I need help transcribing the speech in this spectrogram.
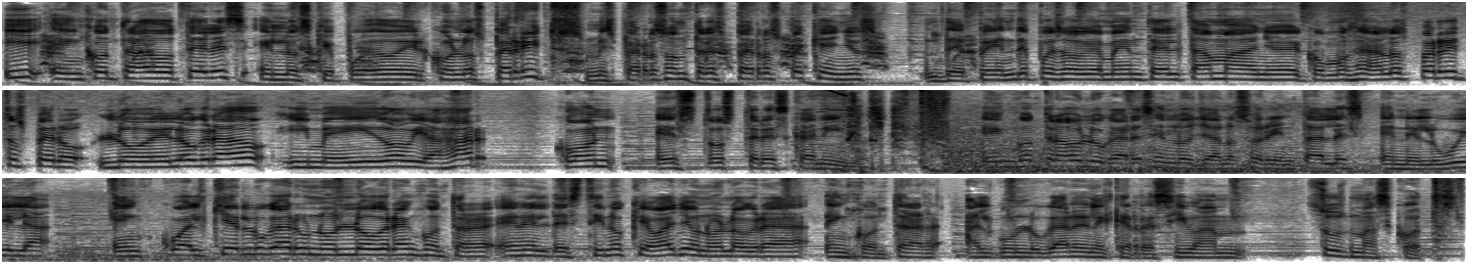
y he encontrado hoteles en los que puedo ir con los perritos. Mis perros son tres perros pequeños, depende pues obviamente del tamaño, de cómo sean los perritos, pero lo he logrado y me he ido a viajar con estos tres caninos. He encontrado lugares en los llanos orientales, en el Huila, en cualquier lugar uno logra encontrar, en el destino que vaya uno logra encontrar algún lugar en el que reciban sus mascotas.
